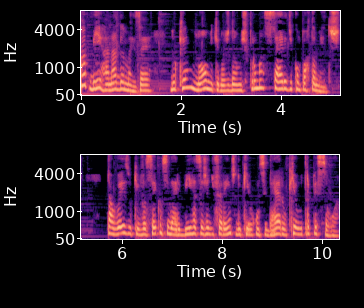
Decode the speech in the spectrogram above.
A birra nada mais é do que um nome que nós damos para uma série de comportamentos. Talvez o que você considere birra seja diferente do que eu considero o que outra pessoa.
